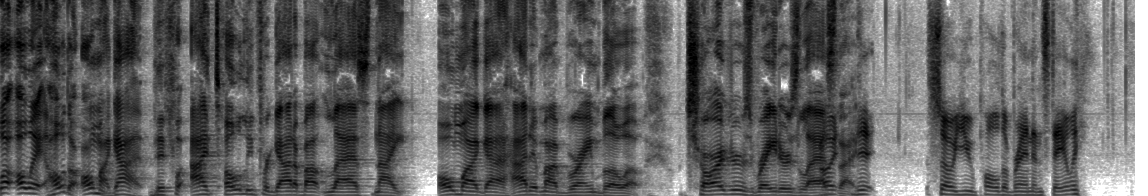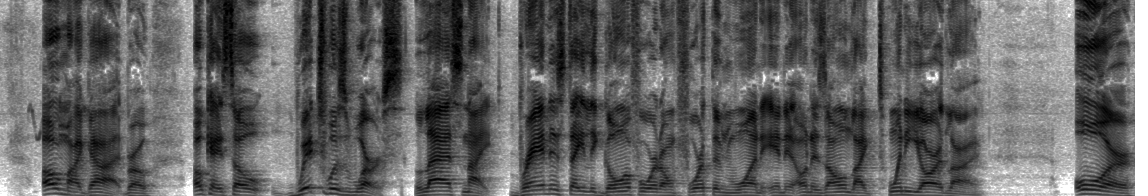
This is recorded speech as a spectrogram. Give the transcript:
Well, oh wait, hold on. Oh my God. Before I totally forgot about last night. Oh my God, how did my brain blow up? Chargers Raiders last oh, night. Did, so you pulled a Brandon Staley? Oh my God, bro. Okay, so which was worse last night? Brandon Staley going for it on fourth and one in on his own like 20 yard line, or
